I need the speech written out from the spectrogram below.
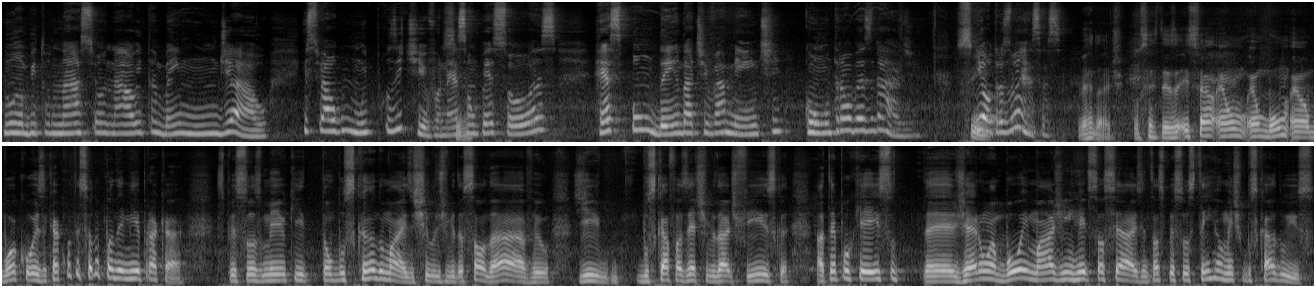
no âmbito nacional e também mundial. Isso é algo muito positivo, né? Sim. São pessoas respondendo ativamente contra a obesidade. Sim. E outras doenças. Verdade, com certeza. Isso é, é, um, é, um bom, é uma boa coisa que aconteceu da pandemia para cá. As pessoas meio que estão buscando mais estilo de vida saudável, de buscar fazer atividade física, até porque isso é, gera uma boa imagem em redes sociais. Então as pessoas têm realmente buscado isso.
